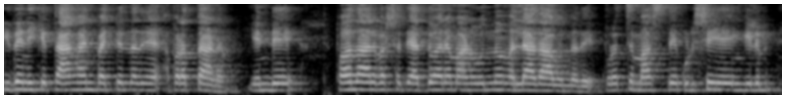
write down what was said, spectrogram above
ഇതെനിക്ക് താങ്ങാൻ പറ്റുന്നതിന് അപ്പുറത്താണ്. എന്റെ പതിനാല് വർഷത്തെ അധ്വാനമാണ് ഒന്നും അല്ലാതാവുന്നത് കുറച്ച് മാസത്തെ കുടിശ്ശികയെങ്കിലും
